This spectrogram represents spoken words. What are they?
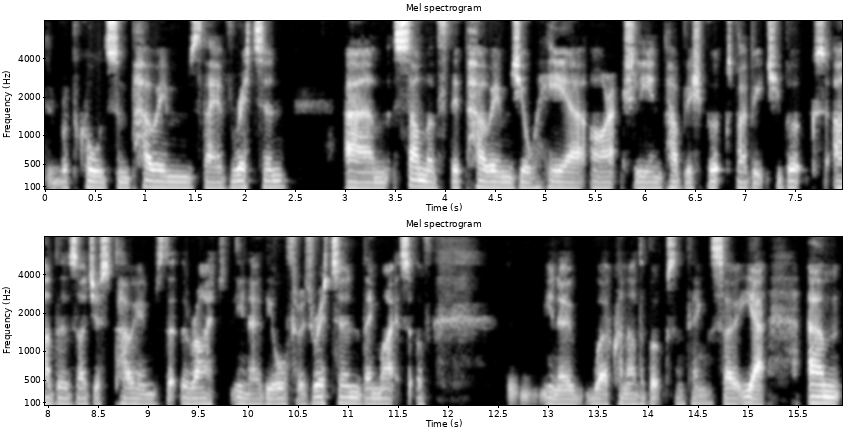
record some poems they have written. Um, some of the poems you'll hear are actually in published books by Beachy Books. Others are just poems that the writer, you know, the author has written. They might sort of, you know, work on other books and things. So yeah. Um,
